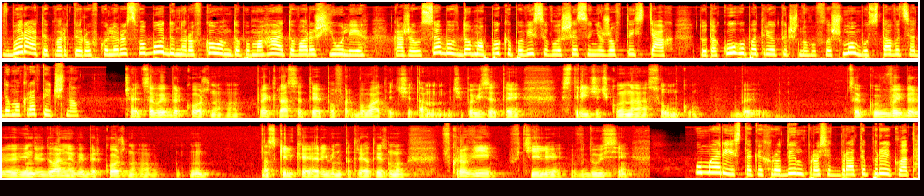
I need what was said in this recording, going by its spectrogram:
Вбирати квартиру в кольори свободи норовковим допомагає товариш Юлії. Каже, у себе вдома поки повісив лише синьо-жовтий стяг. До такого патріотичного флешмобу ставиться демократично. Це вибір кожного. Прикрасити, пофарбувати чи там чи повісити стрічечку на сумку. Якби це вибір, індивідуальний вибір кожного. Наскільки рівень патріотизму в крові, в тілі, в дусі. У мерії з таких родин просять брати приклад.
